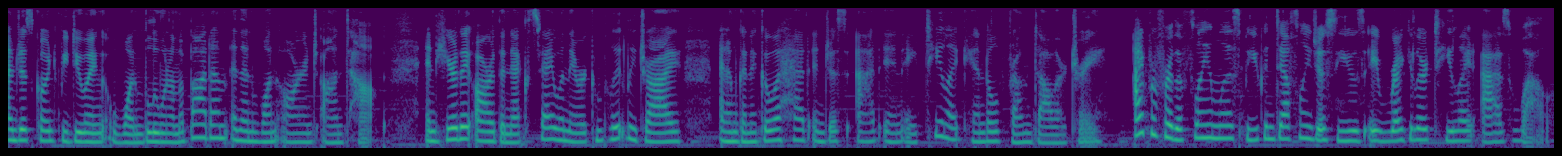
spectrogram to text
I'm just going to be doing one blue one on the bottom and then one orange on top. And here they are the next day when they were completely dry and I'm going to go ahead and just add in a tea light candle from Dollar Tree. I prefer the flameless, but you can definitely just use a regular tea light as well.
